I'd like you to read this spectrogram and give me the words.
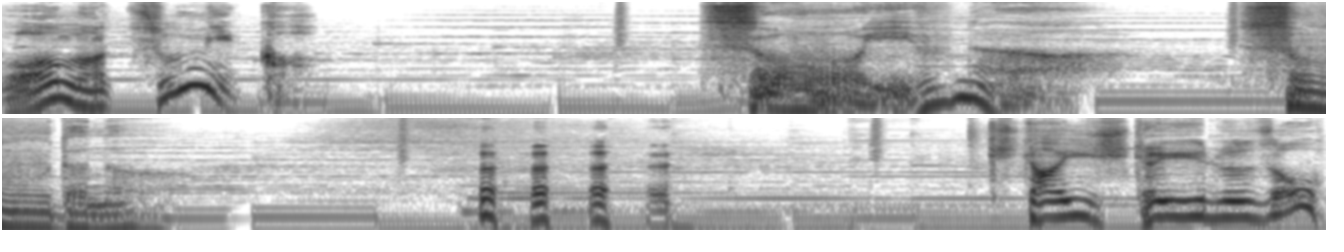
我が罪か。そう言うな。そうだな。期待しているぞ。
